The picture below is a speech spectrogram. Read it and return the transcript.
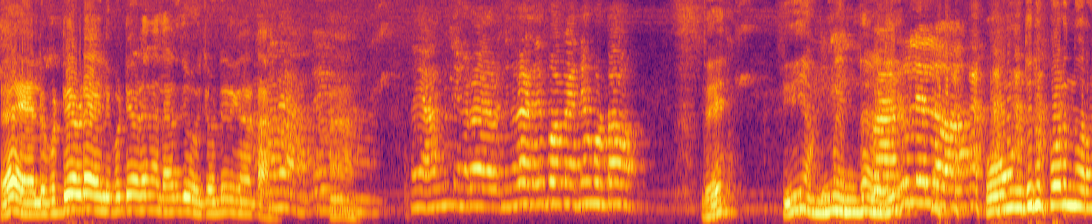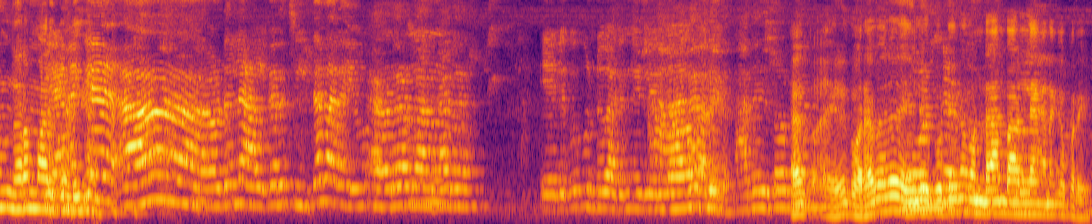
ഏ എലിക്കുട്ടി എവിടെ? എലിക്കുട്ടി എവിടെ എല്ലാവരും ചോദിച്ചോണ്ടിരിക്കണട്ടാ ഞാൻ നിങ്ങളുടെ നിങ്ങളുടെ ഇടയിൽ പോകുമ്പോ എന്നെ കൊണ്ടോ? ഈ അമ്മ എന്താ ഓന്തിനെ പോലെ നിറം നിറം മാറിക്കൊണ്ടിരിക്കും ആൾക്കാരെ ചീത്ത കൊറേ പേര് എലിക്കുട്ടീനെ കൊണ്ടാൻ പാടില്ല അങ്ങനൊക്കെ പറയും.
